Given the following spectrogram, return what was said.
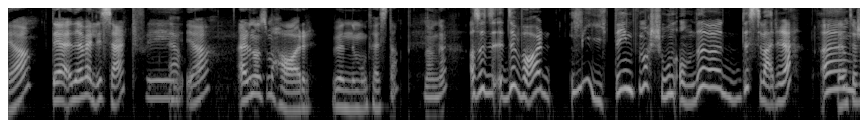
Ja, det, det er veldig sært, fordi ja. Er det noen som har vunnet mot hest da? Noen gang? Altså, det, det var lite informasjon om det, dessverre. Den Um, tør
